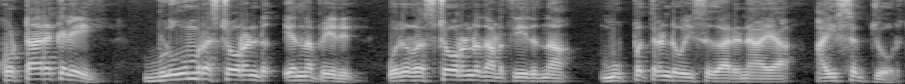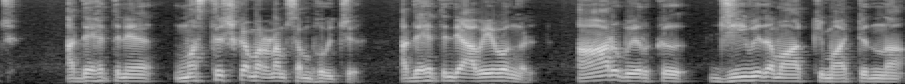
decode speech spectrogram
കൊട്ടാരക്കരയിൽ ബ്ലൂം റെസ്റ്റോറന്റ് എന്ന പേരിൽ ഒരു റെസ്റ്റോറന്റ് നടത്തിയിരുന്ന മുപ്പത്തിരണ്ട് വയസ്സുകാരനായ ഐസക് ജോർജ്. അദ്ദേഹത്തിന് മസ്തിഷ്ക മരണം സംഭവിച്ച് അദ്ദേഹത്തിന്റെ അവയവങ്ങൾ ആറു പേർക്ക് ജീവിതമാക്കി മാറ്റുന്ന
